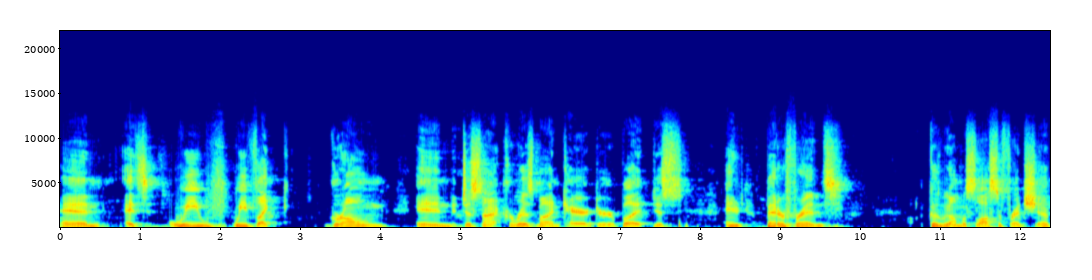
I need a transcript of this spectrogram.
and it's we we've like grown in just not charisma and character, but just and better friends because we almost lost a friendship.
